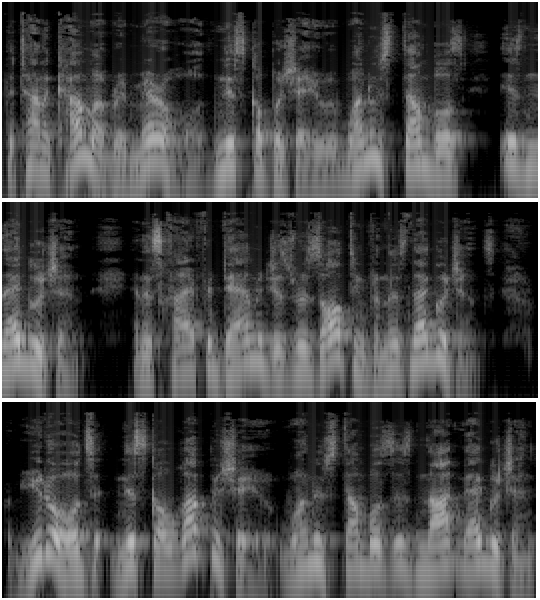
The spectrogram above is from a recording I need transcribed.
The Tanakama Remir holds, Niskal Posheyahu, one who stumbles is negligent, and is high for damages resulting from this negligence. Yudah holds, Niskal Lapeshehu, one who stumbles is not negligent,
